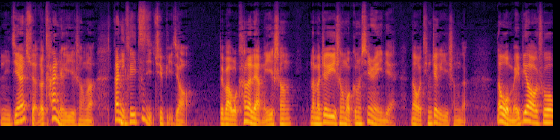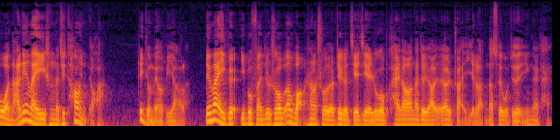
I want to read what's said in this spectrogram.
你既然选择看这个医生了，那你可以自己去比较，对吧？我看了两个医生，那么这个医生我更信任一点，那我听这个医生的。那我没必要说我拿另外医生的去套你的话，这就没有必要了。另外一个一部分就是说，那网上说的这个结节如果不开刀，那就要要转移了。那所以我觉得应该开。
